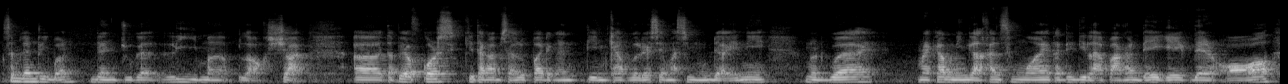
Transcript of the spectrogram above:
9 rebound dan juga 5 block shot. Uh, tapi of course kita nggak bisa lupa dengan tim Cavaliers yang masih muda ini. Menurut gue mereka meninggalkan semua yang tadi di lapangan. They gave their all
